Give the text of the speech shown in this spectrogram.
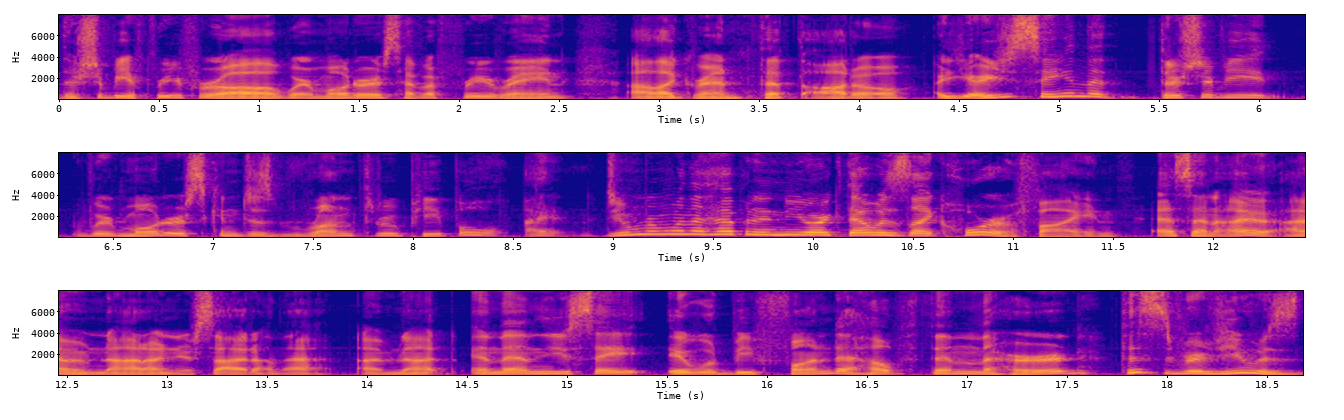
There should be a free for all where motorists have a free reign a la Grand Theft Auto. Are you, are you saying that there should be where motorists can just run through people. I do you remember when that happened in New York? That was like horrifying. SN, I I am not on your side on that. I'm not. And then you say it would be fun to help thin the herd. This review is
